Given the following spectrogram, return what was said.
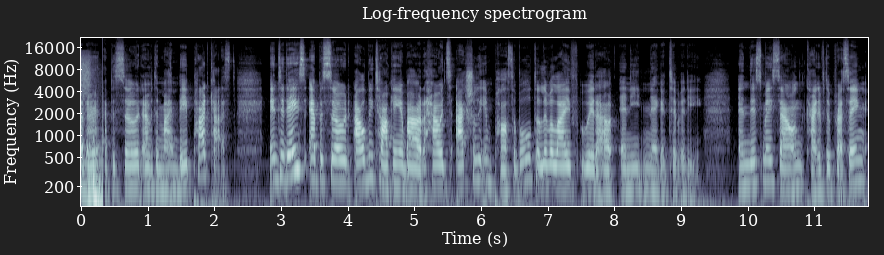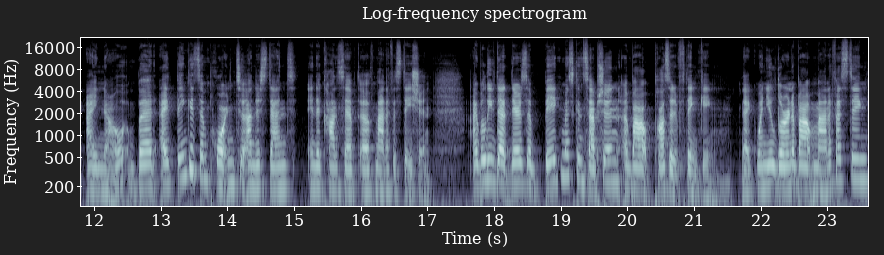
Another episode of the Mind Babe podcast. In today's episode, I'll be talking about how it's actually impossible to live a life without any negativity. And this may sound kind of depressing, I know, but I think it's important to understand in the concept of manifestation. I believe that there's a big misconception about positive thinking. Like when you learn about manifesting,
